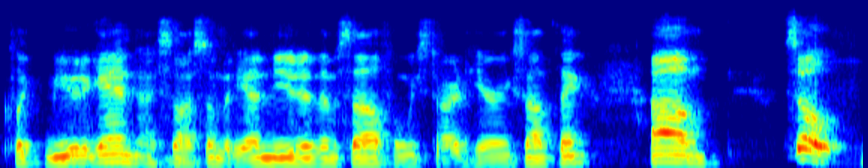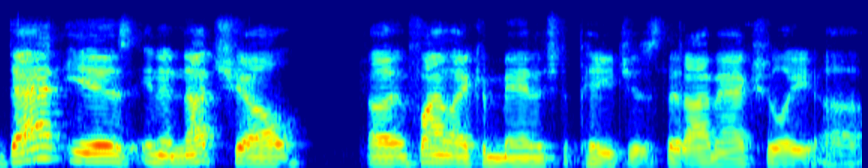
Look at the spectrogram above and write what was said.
click mute again. I saw somebody unmuted themselves when we started hearing something. Um, so that is in a nutshell. Uh, and finally, I can manage the pages that I'm actually uh,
